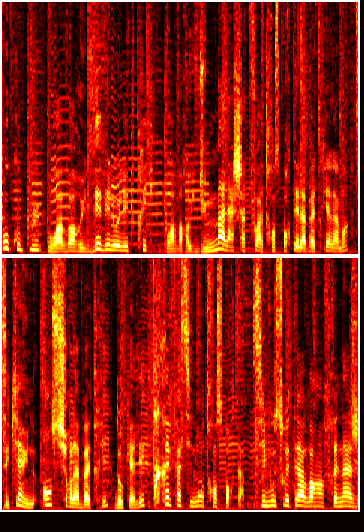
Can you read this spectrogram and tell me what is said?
beaucoup plu pour avoir eu des vélos électriques, pour avoir eu du mal à chaque fois à transporter la batterie à la main, c'est qu'il y a une anse sur la batterie, donc elle est très facilement transportable. Si vous souhaitez avoir un freinage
